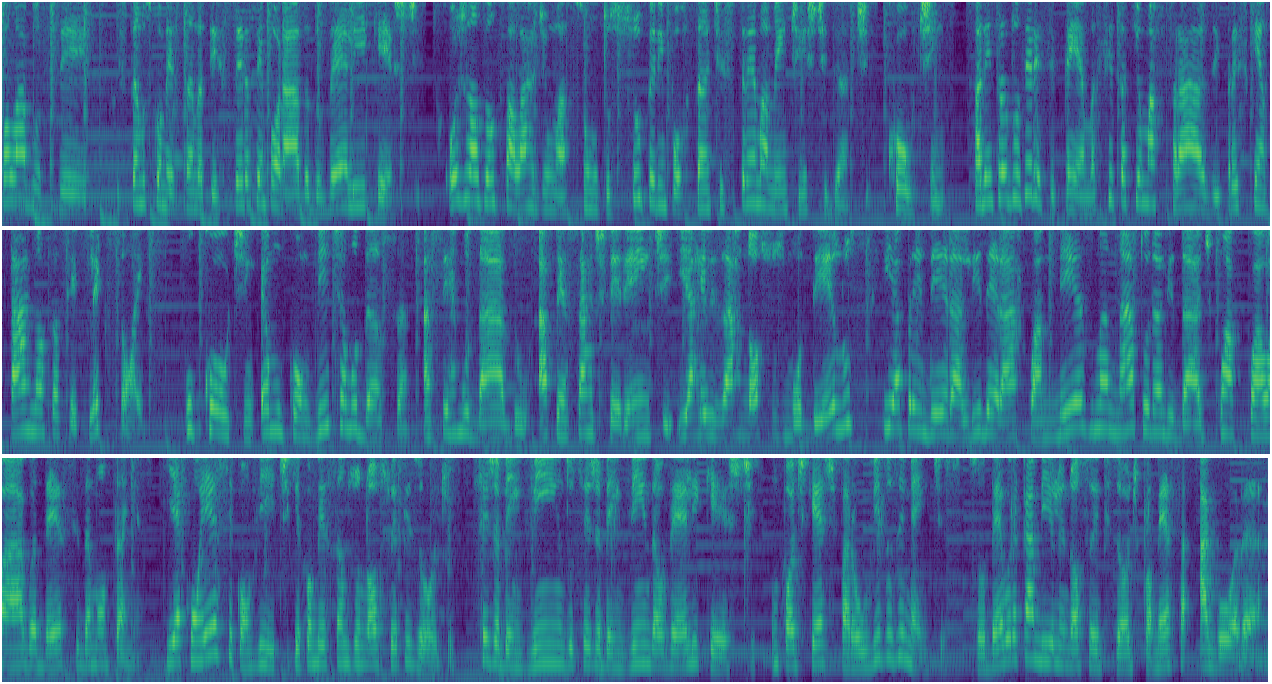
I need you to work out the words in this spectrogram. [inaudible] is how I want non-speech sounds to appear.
Olá você! Estamos começando a terceira temporada do VLI Cast. Hoje nós vamos falar de um assunto super importante, extremamente instigante: coaching. Para introduzir esse tema, cito aqui uma frase para esquentar nossas reflexões. O coaching é um convite à mudança, a ser mudado, a pensar diferente e a revisar nossos modelos e aprender a liderar com a mesma naturalidade com a qual a água desce da montanha. E é com esse convite que começamos o nosso episódio. Seja bem-vindo, seja bem-vinda ao VLCast, um podcast para ouvidos e mentes. Sou Débora Camilo e nosso episódio começa agora.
